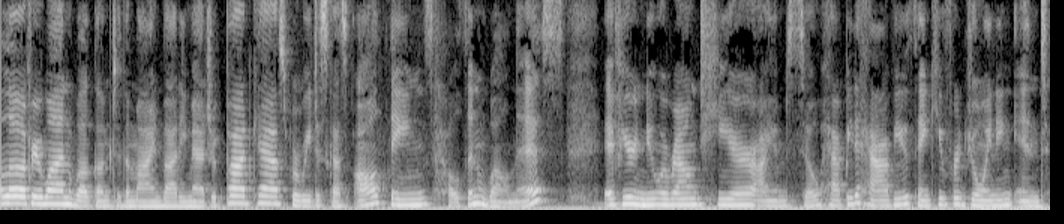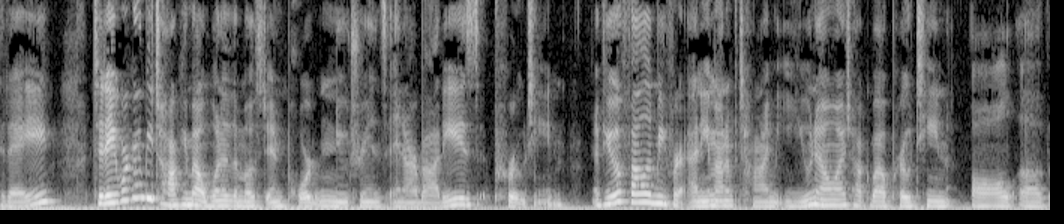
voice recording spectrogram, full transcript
Hello, everyone. Welcome to the Mind Body Magic Podcast, where we discuss all things health and wellness. If you're new around here, I am so happy to have you. Thank you for joining in today. Today, we're going to be talking about one of the most important nutrients in our bodies protein. If you have followed me for any amount of time, you know I talk about protein all of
